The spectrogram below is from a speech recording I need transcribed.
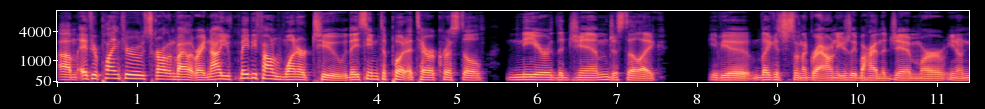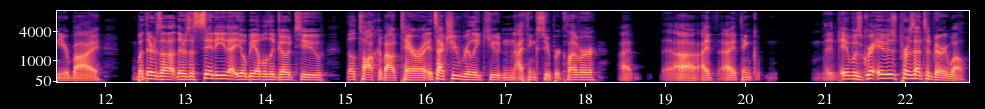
um, if you're playing through Scarlet and Violet right now, you've maybe found one or two. They seem to put a Tera crystal near the gym just to like give you like it's just on the ground, usually behind the gym or you know nearby. But there's a there's a city that you'll be able to go to. They'll talk about Tera. It's actually really cute and I think super clever. I uh, I I think it, it was great. It was presented very well.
